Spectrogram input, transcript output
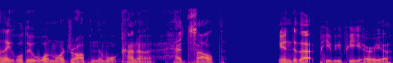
I think we'll do one more drop and then we'll kind of head south into that PvP area.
